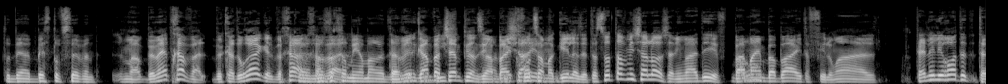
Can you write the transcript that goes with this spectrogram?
אתה יודע best of seven. מה, באמת חבל בכדורגל בכלל כן, לא חבל. מי אמר את זה. גם בצ'מפיונס עם הבית חוץ המגעיל הזה תעשו טוב משלוש אני מעדיף. פעמיים בבית אפילו מה תן לי לראות את זה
